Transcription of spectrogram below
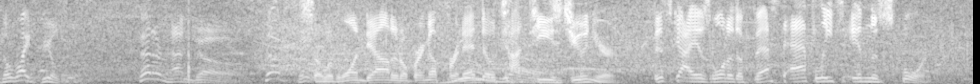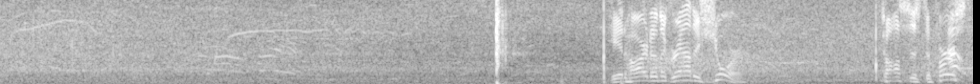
the right fielder, Fernando. Tatis. So with one down, it'll bring up Fernando Tatis Jr. This guy is one of the best athletes in the sport. Hit hard on the ground is short. Tosses to first.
